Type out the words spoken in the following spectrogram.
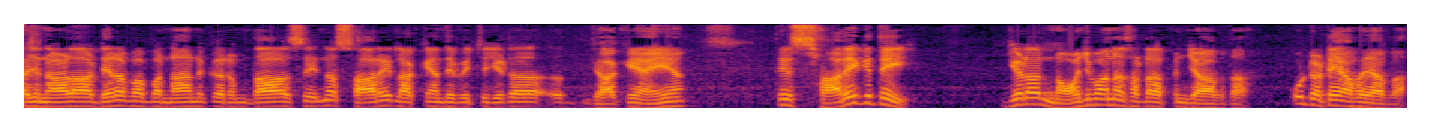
ਅਜਨਾਲਾ, ਡੇਰਾ ਬਾਬਾ ਨਾਨਕ, ਰਮਦਾਸ, ਇਹਨਾਂ ਸਾਰੇ ਇਲਾਕਿਆਂ ਦੇ ਵਿੱਚ ਜਿਹੜਾ ਜਾ ਕੇ ਆਏ ਆ ਤੇ ਸਾਰੇ ਕਿਤੇ ਜਿਹੜਾ ਨੌਜਵਾਨ ਆ ਸਾਡਾ ਪੰਜਾਬ ਦਾ, ਉਹ ਡਟਿਆ ਹੋਇਆ ਵਾ।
